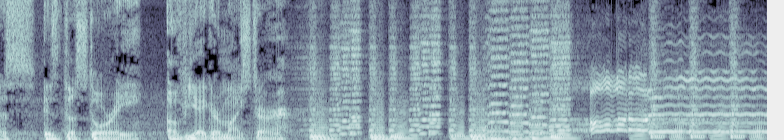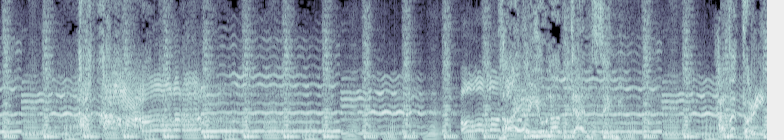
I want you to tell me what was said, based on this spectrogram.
This is the story of Jägermeister. Why are you not dancing? Have a drink.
